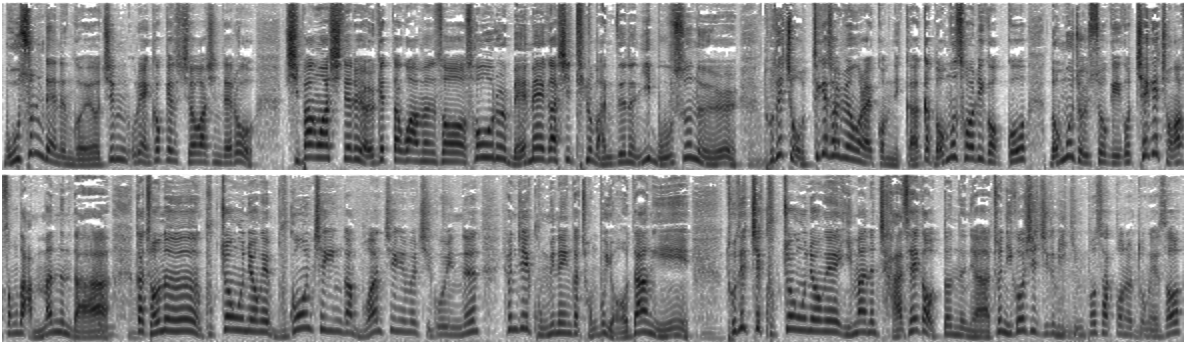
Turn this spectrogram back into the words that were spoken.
모순되는 거예요. 지금 우리 앵커께서 지적하신 대로 지방화 시대를 열겠다고 하면서 서울을 매메가 시티로 만드는 이 모순을 음. 도대체 어떻게 설명을 할 겁니까? 그러니까 너무 설이 걷고 너무 졸속이고 체계 정합성도 안 맞는다. 음. 그러니까 저는 국정 운영에 무거운 책임과 무한 책임을 지고 있는 현재 국민의힘과 정부 여당이 음. 도대체 국정 운영에 임하는 자세가 어떻느냐. 전 이것이 지금 음. 이김 포 사건을 통해서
